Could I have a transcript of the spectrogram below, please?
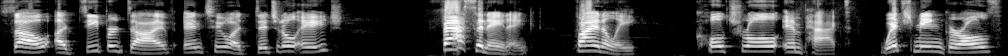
So, a deeper dive into a digital age? Fascinating! Finally, cultural impact. Which Mean Girls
